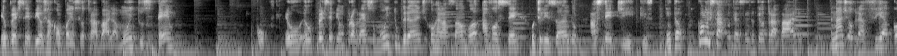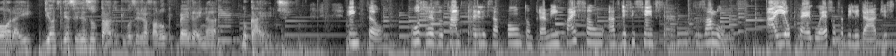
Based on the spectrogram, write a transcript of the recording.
eu percebi, eu já acompanho o seu trabalho há muitos tempos, eu, eu percebi um progresso muito grande com relação a você utilizando as TEDICs. Então, como está acontecendo o teu trabalho na geografia agora aí, diante desses resultados que você já falou que pega aí na, no CAED? Então, os resultados eles apontam para mim quais são as deficiências dos alunos. Aí eu pego essas habilidades,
